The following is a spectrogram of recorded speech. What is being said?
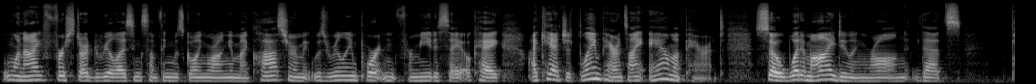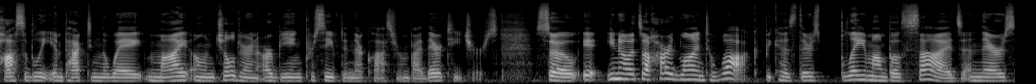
When I first started realizing something was going wrong in my classroom, it was really important for me to say, okay, I can't just blame parents parents. I am a parent. So, what am I doing wrong that's possibly impacting the way my own children are being perceived in their classroom by their teachers. So it you know it's a hard line to walk because there's blame on both sides and there's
